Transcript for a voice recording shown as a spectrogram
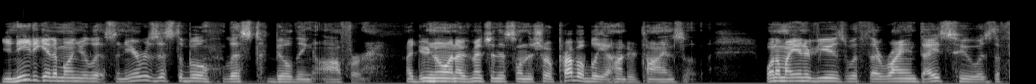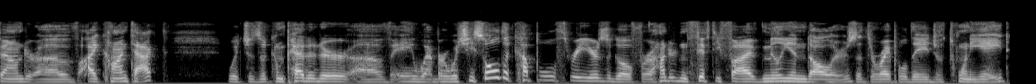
You need to get them on your list, an irresistible list building offer. I do know, and I've mentioned this on the show probably a hundred times one of my interviews with uh, Ryan Dice, who was the founder of iContact, which is a competitor of AWeber, which he sold a couple, three years ago for $155 million at the ripe old age of 28.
